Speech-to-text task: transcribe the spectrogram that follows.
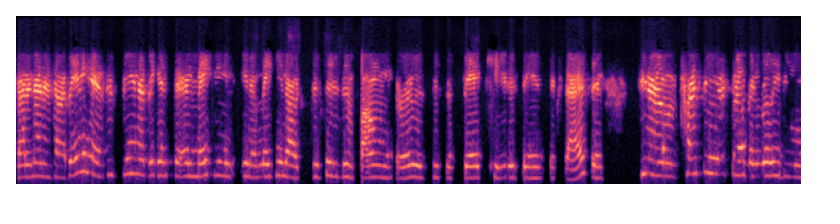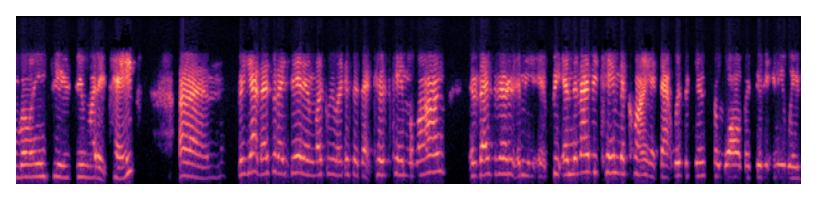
got another job. Anyhow, just being up against it and making you know making our decisions and following through is just a big key to seeing success and you know trusting yourself and really being willing to do what it takes. Um, but yeah, that's what I did, and luckily, like I said, that coach came along invested I mean, it, and then I became the client that was against the wall but did it anyway,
